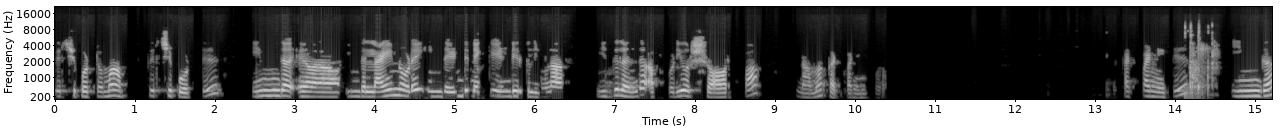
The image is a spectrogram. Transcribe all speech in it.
பிரித்து போட்டோமா? பிரித்து போட்டு இந்த இந்த லைனோட இந்த எண்டு நெக்கு எண்டு இருக்கு இல்லைங்களா? இதுலேருந்து அப்படியே ஒரு ஷார்ப்பாக நாம் கட் பண்ணி போகிறோம் கட் பண்ணிவிட்டு இங்கே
